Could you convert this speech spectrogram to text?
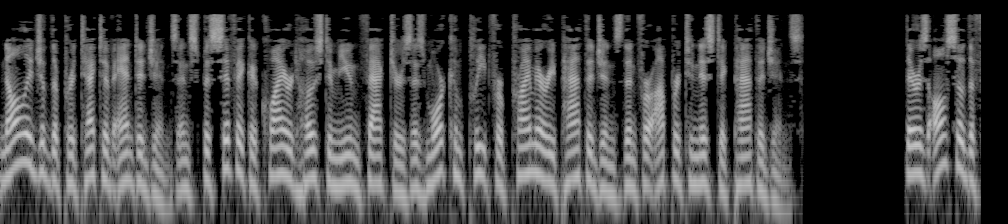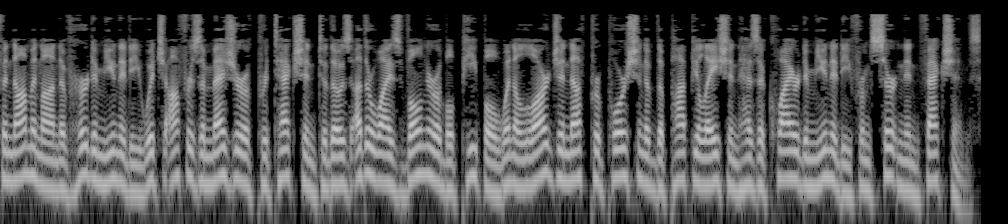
Knowledge of the protective antigens and specific acquired host immune factors is more complete for primary pathogens than for opportunistic pathogens. There is also the phenomenon of herd immunity which offers a measure of protection to those otherwise vulnerable people when a large enough proportion of the population has acquired immunity from certain infections.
